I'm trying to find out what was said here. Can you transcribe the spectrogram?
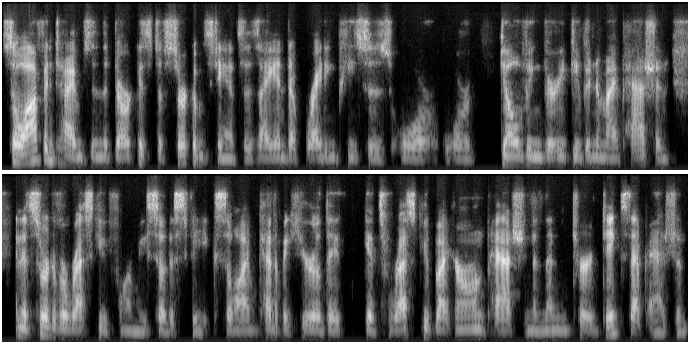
So oftentimes, in the darkest of circumstances, I end up writing pieces or or delving very deep into my passion. And it's sort of a rescue for me, so to speak. So I'm kind of a hero that gets rescued by her own passion and then in turn takes that passion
